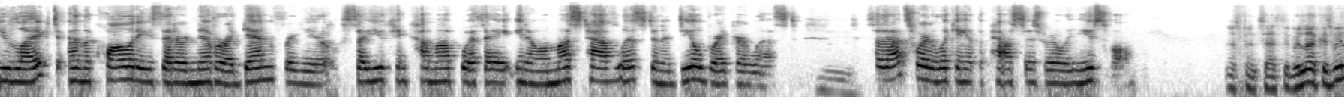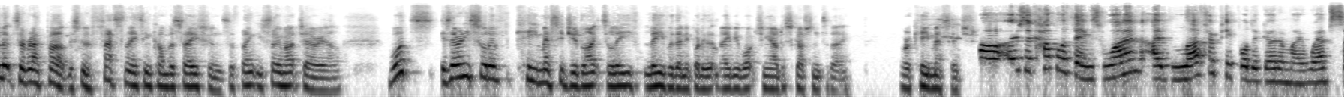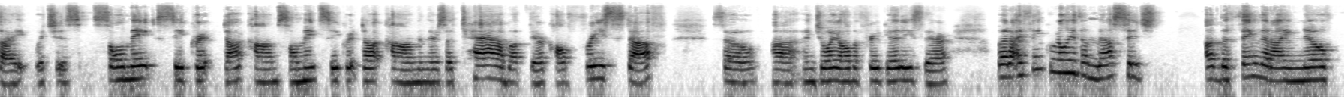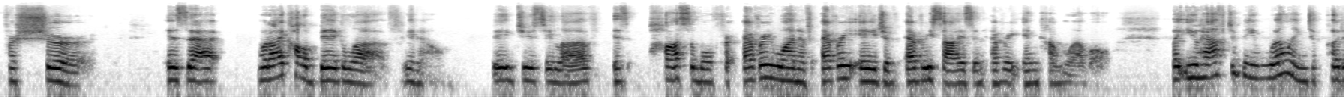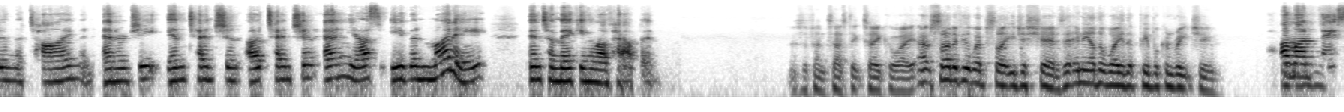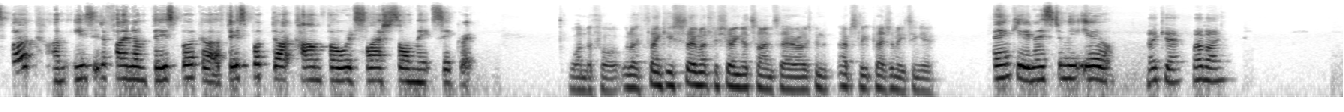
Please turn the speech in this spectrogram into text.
you liked and the qualities that are never again for you. So you can come up with a you know a must have list and a deal breaker list. Mm. so that's where looking at the past is really useful. That's fantastic. Well look as we look to wrap up it's been a fascinating conversation. So thank you so much arielle. What's is there any sort of key message you'd like to leave leave with anybody that may be watching our discussion today or key message? Well, there's a couple of things. One, I'd love for people to go to my website, which is soulmatesecret.com, soulmatesecret.com, and there's a tab up there called Free Stuff. So uh, enjoy all the free goodies there. But I think really the message of the thing that I know for sure is that what I call big love, you know, big juicy love, is possible for everyone of every age, of every size, and every income level but you have to be willing to put in the time and energy, intention, attention, and yes, even money into making love happen. That's a fantastic takeaway. Outside of your website you just shared, is there any other way that people can reach you? I'm on Facebook. I'm easy to find on Facebook, uh, facebook.com forward slash soulmate secret. Wonderful. Well, look, thank you so much for sharing your time, Sarah. It's been an absolute pleasure meeting you. Thank you. Nice to meet you. Take care. Bye bye.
